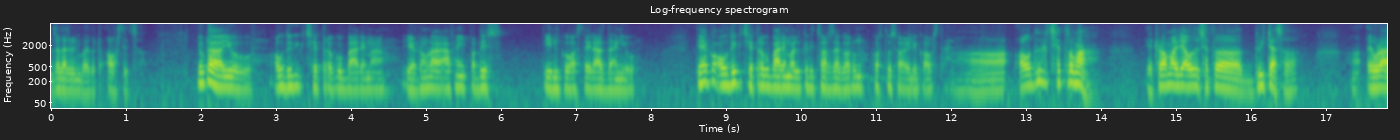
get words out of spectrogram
जग्गा जमिन भएको अवस्थित छ। एउटा यो औद्योगिक क्षेत्रको बारेमा हेटौँडा आफै प्रदेश तिनको अस्थायी राजधानी हो। त्यहाँको औद्योगिक क्षेत्रको बारेमा अलिकति चर्चा गरौँ न कस्तो छ अहिलेको अवस्था? औद्योगिक क्षेत्रमा हेटौडामा अहिले औद्योगिक क्षेत्र दुईवटा छ। एउटा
